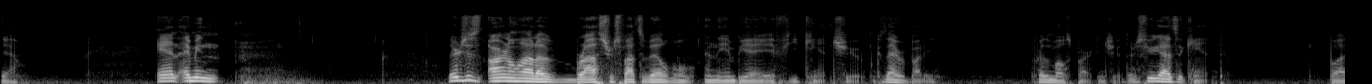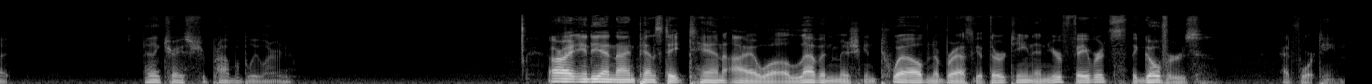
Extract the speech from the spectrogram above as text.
Yeah. And I mean, there just aren't a lot of roster spots available in the NBA if you can't shoot because everybody, for the most part, can shoot. There's a few guys that can't, but I think Trace should probably learn. All right, Indiana 9, Penn State 10, Iowa 11, Michigan 12, Nebraska 13, and your favorites, the Gophers, at 14.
